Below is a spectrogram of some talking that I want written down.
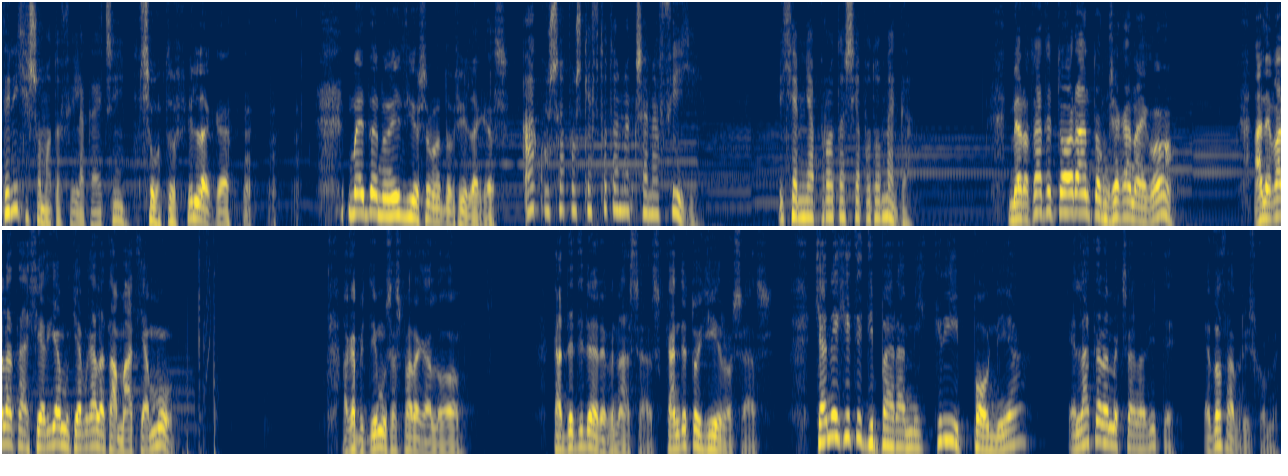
Δεν είχε σωματοφύλακα, έτσι; Σωματοφύλακα. Μα ήταν ο ίδιος σωματοφύλακας. Άκουσα πως σκεφτόταν να ξαναφύγει. Είχε μια πρόταση από το Μέγκα. Με ρωτάτε τώρα αν τον ξέχανα εγώ; Αν έβαλα τα χέρια μου και έβγαλα τα μάτια μου. Αγαπητοί μου, σας παρακαλώ. Κάντε την έρευνά σας, κάντε το γύρο σας. Και αν έχετε την παραμικρή υπόνοια, ελάτε να με ξαναδείτε. Εδώ θα βρίσκομαι.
